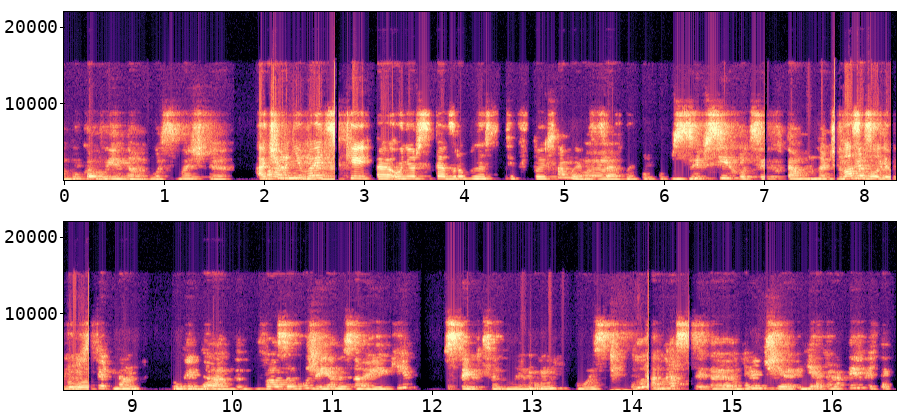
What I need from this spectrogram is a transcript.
Буковина. Ось бачите, А Патрія. Чернівецький е, університет зроблений з тої самої цегли? з всіх оцих там на Два заводи було. Там були да, два заводи, я не знаю, які з цих цеглин. Мгм. Ось тут у нас, е, до речі, є картини такі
